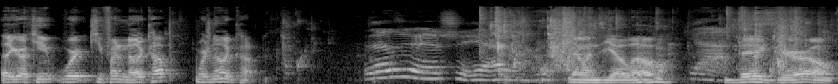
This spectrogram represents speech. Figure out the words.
Other girl, can you where can you find another cup? Where's another cup? This is yellow. That one's yellow. Yeah. Big girl.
